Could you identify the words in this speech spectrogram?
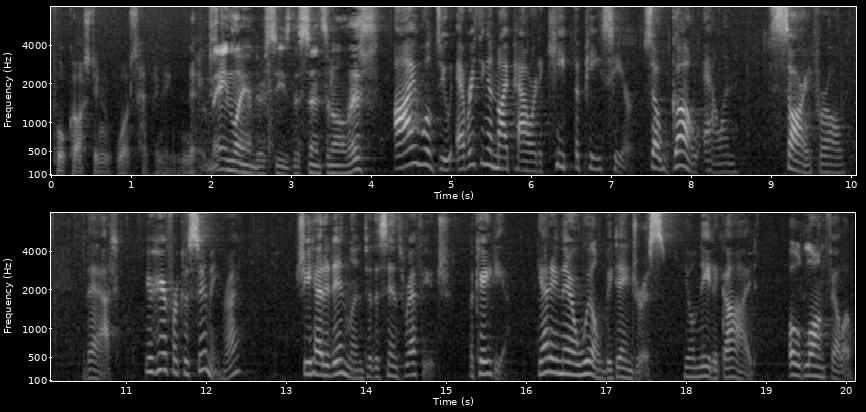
forecasting what's happening next. The mainlander sees the sense in all this. I will do everything in my power to keep the peace here. So go, Alan. Sorry for all that. You're here for Kasumi, right? She headed inland to the Synth Refuge, Acadia. Getting there will be dangerous. You'll need a guide. Old Longfellow.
